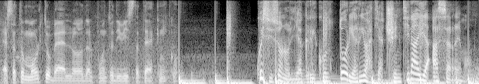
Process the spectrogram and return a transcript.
è stato molto bello dal punto di vista tecnico. Questi sono gli agricoltori arrivati a centinaia a Sanremo.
